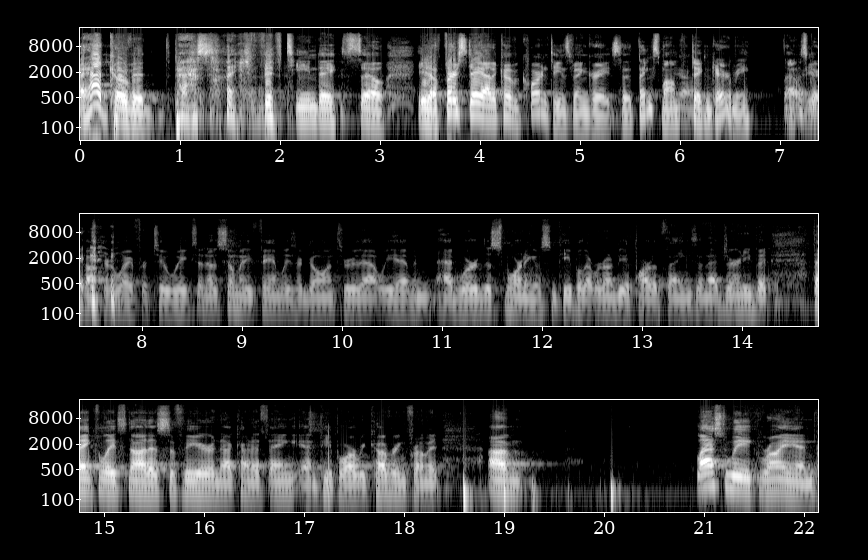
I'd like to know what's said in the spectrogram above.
I had COVID the past like 15 days, so you know first day out of COVID quarantine's been great. So thanks, mom, yeah. for taking care of me. That was he great. bunkered away for two weeks. I know so many families are going through that. We haven't had word this morning of some people that were going to be a part of things in that journey, but thankfully it's not as severe and that kind of thing, and people are recovering from it. Um, Last week, Ryan,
